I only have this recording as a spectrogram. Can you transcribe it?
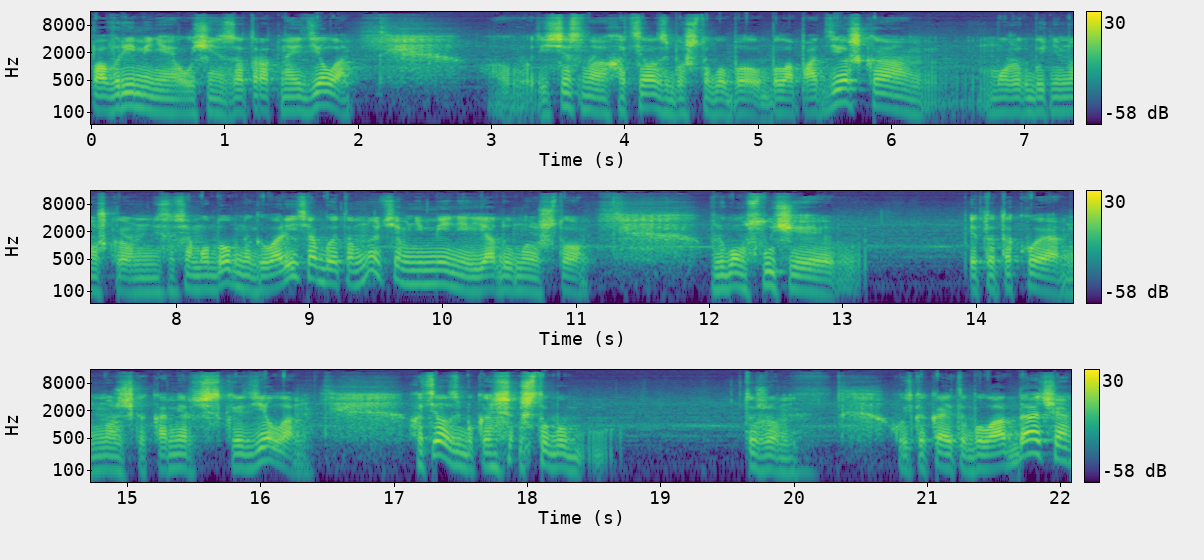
по времени очень затратное дело. Вот. Естественно, хотелось бы, чтобы был, была поддержка. Может быть, немножко не совсем удобно говорить об этом, но тем не менее, я думаю, что в любом случае это такое немножечко коммерческое дело. Хотелось бы, конечно, чтобы тоже хоть какая-то была отдача.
